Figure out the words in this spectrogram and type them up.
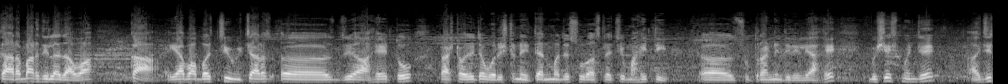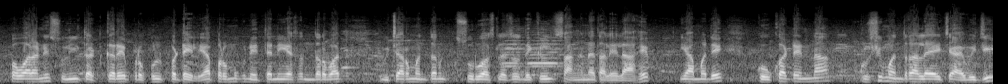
कारभार दिला जावा का? याबाबतची विचार जे आहे तो राष्ट्रवादीच्या वरिष्ठ नेत्यांमध्ये सुरू असल्याची माहिती सूत्रांनी दिलेली आहे. विशेष म्हणजे अजित पवार आणि सुनील तटकरे प्रफुल्ल पटेल या प्रमुख नेत्यांनी या संदर्भात विचारमंथन सुरू असल्याचं देखील सांगण्यात आलेलं आहे यामध्ये कोकाटेंना कृषी मंत्रालयाच्या ऐवजी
